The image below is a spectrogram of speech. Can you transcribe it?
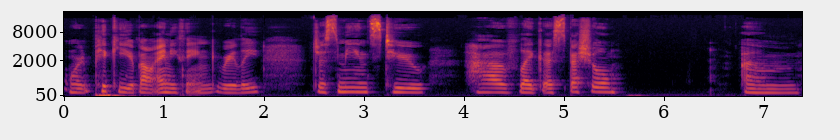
or picky about anything really just means to have like a special um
